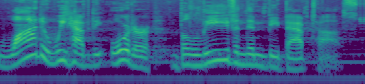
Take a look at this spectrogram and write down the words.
why do we have the order believe and then be baptized?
